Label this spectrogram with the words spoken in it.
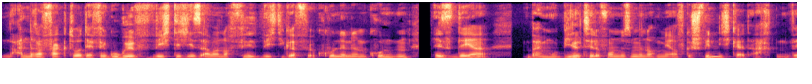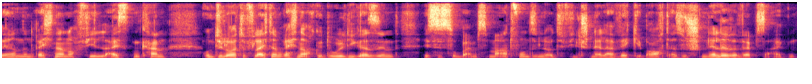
Ein anderer Faktor, der für Google wichtig ist, aber noch viel wichtiger für Kundinnen und Kunden, ist der, beim Mobiltelefon müssen wir noch mehr auf Geschwindigkeit achten. Während ein Rechner noch viel leisten kann und die Leute vielleicht am Rechner auch geduldiger sind, ist es so beim Smartphone sind Leute viel schneller weg. Ihr braucht also schnellere Webseiten.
